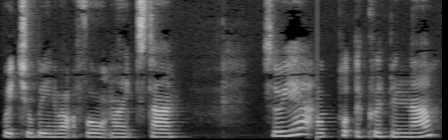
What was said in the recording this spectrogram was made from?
which will be in about a fortnight's time. So yeah, I'll put the clip in now.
